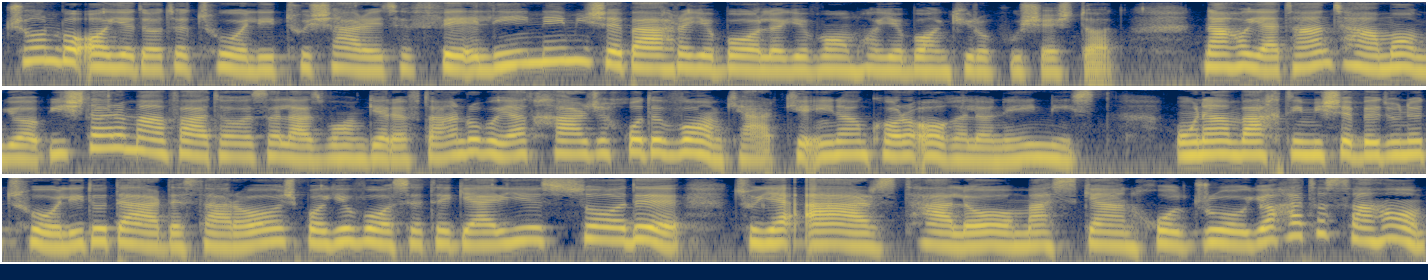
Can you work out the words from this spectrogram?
چون با آیدات تولید تو شرایط فعلی نمیشه بهره بالای وام های بانکی رو پوشش داد. نهایتا تمام یا بیشتر منفعت حاصل از وام گرفتن رو باید خرج خود وام کرد که اینم کار عاقلانه ای نیست. اونم وقتی میشه بدون تولید و دردسراش با یه واسطه گری ساده توی ارز، طلا، مسکن، خودرو یا حتی سهام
